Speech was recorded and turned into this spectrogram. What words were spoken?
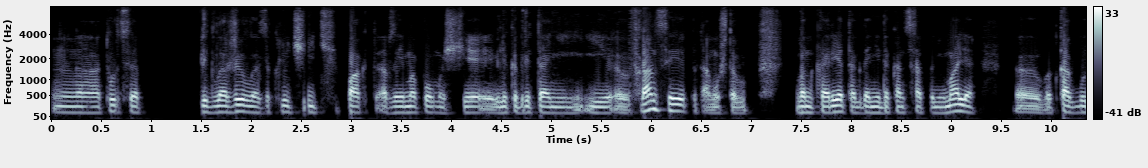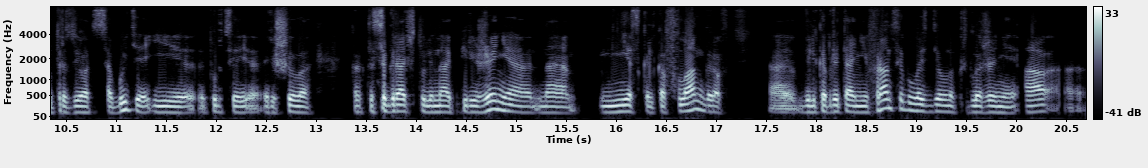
э, Турция предложила заключить пакт о взаимопомощи Великобритании и э, Франции, потому что в Анкаре тогда не до конца понимали, э, вот как будут развиваться события, и Турция решила как-то сыграть, что ли, на опережение, на несколько флангов. А, Великобритании и Франции было сделано предложение, а, а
